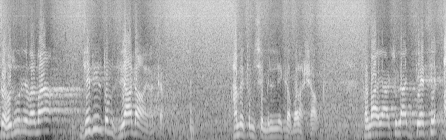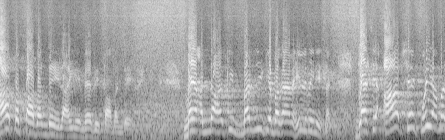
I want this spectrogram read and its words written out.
تو حضور نے فرمایا، جبریل تم زیادہ آیا کر۔ ہمیں تم سے ملنے کا بڑا شوق ہے۔ فرمایا، یا رسول اللہ، جیسے آپ پابند الہی ہے میں بھی پابند الہی میں اللہ کی مرضی کے بغیر ہل بھی نہیں سکتا۔ جیسے آپ سے کوئی عمل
